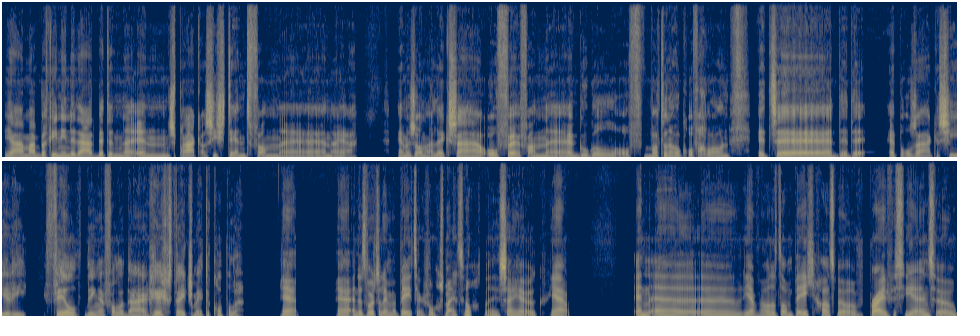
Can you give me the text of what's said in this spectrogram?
Ja, maar begin inderdaad met een, een spraakassistent van, nou ja, Amazon Alexa of eh, van eh, Google of wat dan ook. Of gewoon het, eh, de, de Apple-zaken Siri. Veel dingen vallen daar rechtstreeks mee te koppelen. Ja, en dat wordt alleen maar beter volgens mij, toch? Dat zei je ook, ja. En ja, we hadden het al een beetje gehad wel over privacy en zo.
